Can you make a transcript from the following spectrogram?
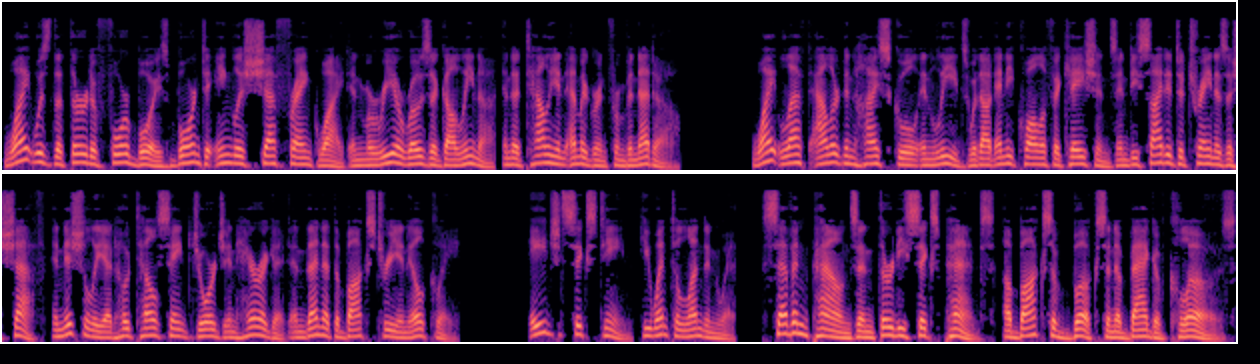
White was the third of four boys born to English chef Frank White and Maria Rosa Gallina, an Italian emigrant from Veneto. White left Allerton High School in Leeds without any qualifications and decided to train as a chef, initially at Hotel St George in Harrogate and then at the Box Tree in Ilkley. Aged 16, he went to London with £7 and 36 pence, a box of books and a bag of clothes,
